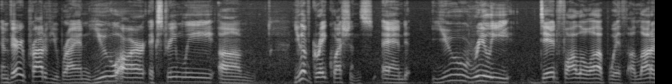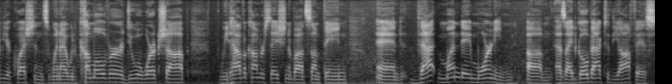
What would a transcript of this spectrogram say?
am very proud of you, Brian. You are extremely, um, you have great questions, and you really did follow up with a lot of your questions. When I would come over, do a workshop, we'd have a conversation about something, and that Monday morning, um, as I'd go back to the office,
